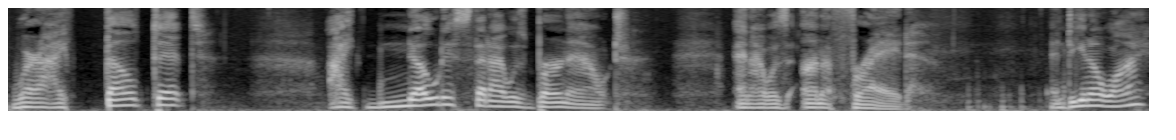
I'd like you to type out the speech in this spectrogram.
where I felt it. I noticed that I was burnout and I was unafraid. And do you know why?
